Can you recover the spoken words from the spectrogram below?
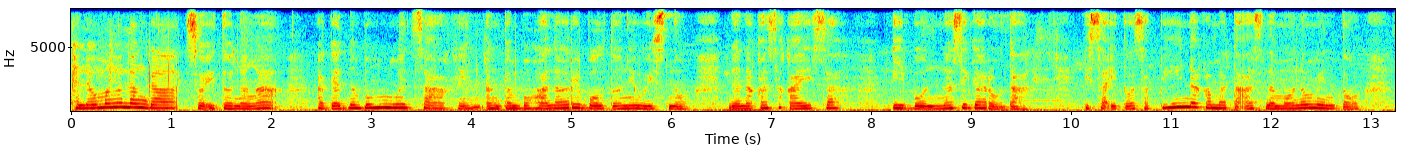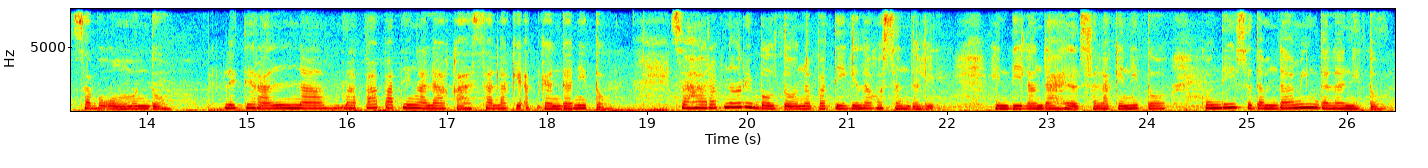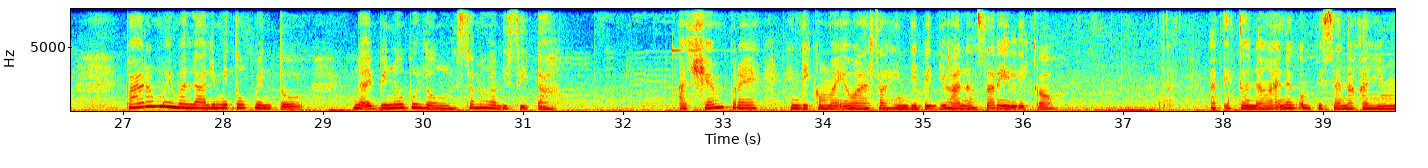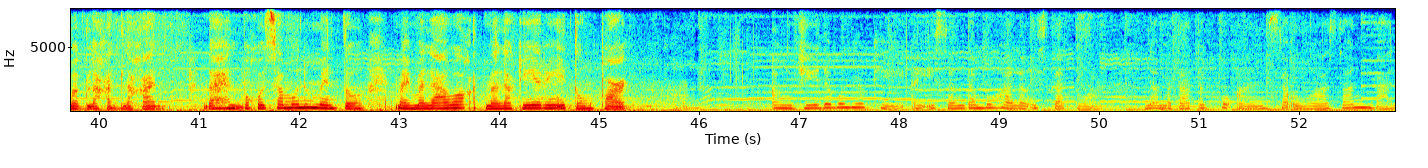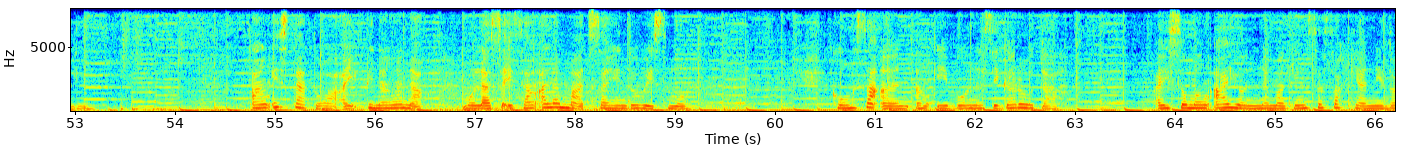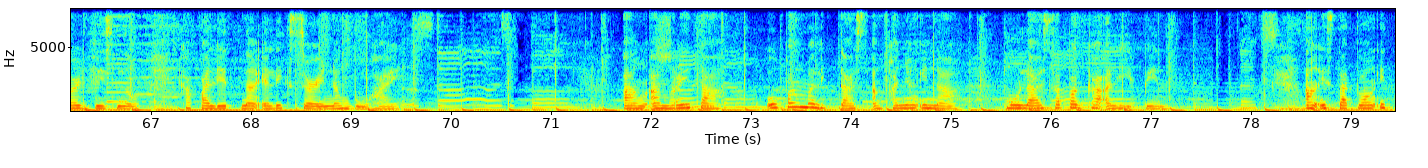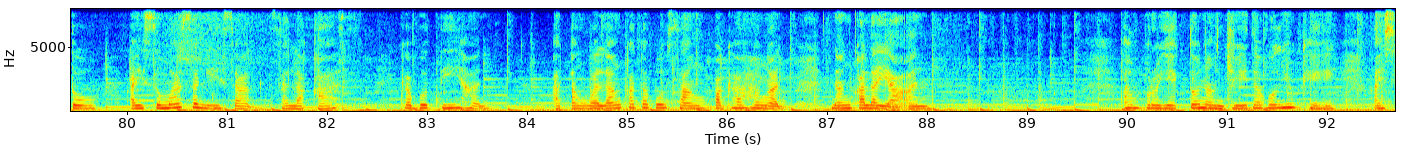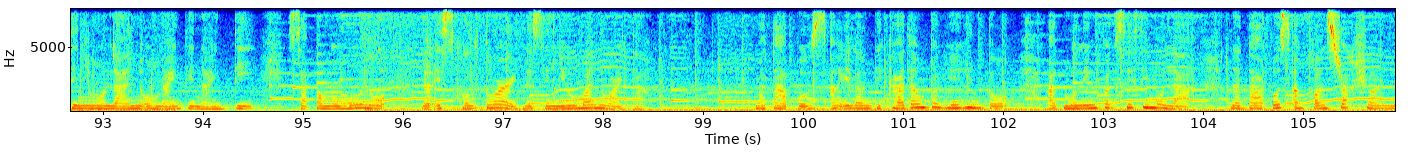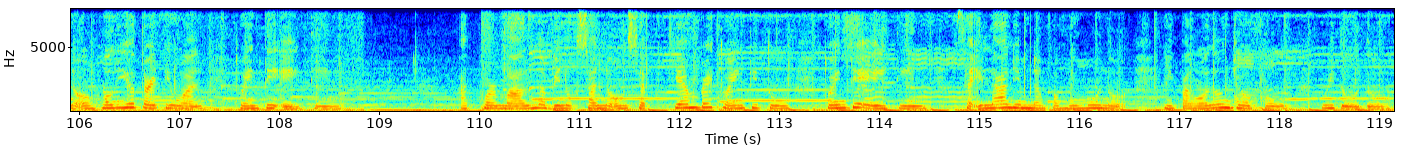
Hello mga langga! So ito na nga, agad na bumungad sa akin ang tambuhalang revolto ni Wisno na nakasakay sa ibon na si Garuda. Isa ito sa pinakamataas na monumento sa buong mundo. Literal na mapapatingala ka sa laki at ganda nito. Sa harap ng revolto, napatigil ako sandali. Hindi lang dahil sa laki nito, kundi sa damdaming dala nito. Parang may malalim itong kwento na ibinubulong sa mga bisita. At syempre, hindi ko maiwasang hindi videohan ang sarili ko. At ito na nga nag-umpisa na kanyang maglakad-lakad. Dahil bukod sa monumento, may malawak at malaki ring itong park. Ang GWK ay isang dambuhalang estatwa na matatagpuan sa Ungasan, Bali. Ang estatwa ay pinanganak mula sa isang alamat sa Hinduismo kung saan ang ibon na si Garuda ay sumang-ayon na maging sasakyan ni Lord Vishnu kapalit ng elixir ng buhay. Ang Amrita upang maligtas ang kanyang ina mula sa pagkaalipin. Ang estatwang ito ay sumasagisag sa lakas, kabutihan, at ang walang katapusang paghahangad ng kalayaan. Ang proyekto ng JWK ay sinimula noong 1990 sa pamumuno ng eskultor na si Newman Warta. Matapos ang ilang dekadang paghihinto at muling pagsisimula, natapos ang construction noong Hulyo 31, 2018 at formal na binuksan noong September 22, 2018 sa ilalim ng pamumuno ni Pangulong Joko Widodo.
